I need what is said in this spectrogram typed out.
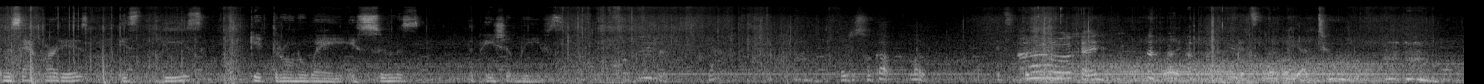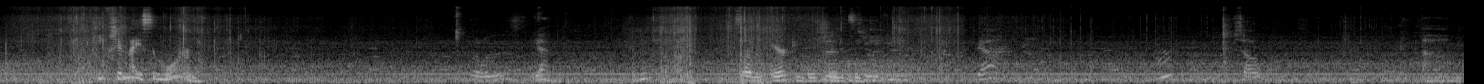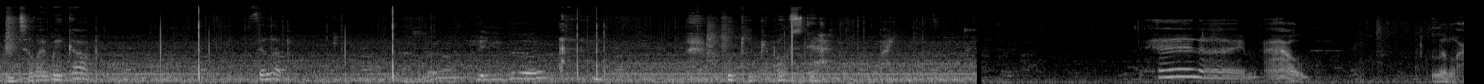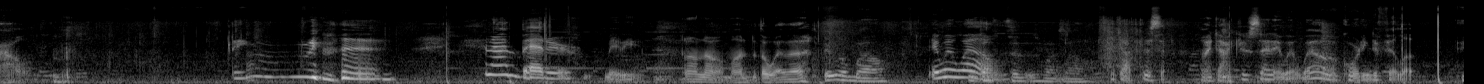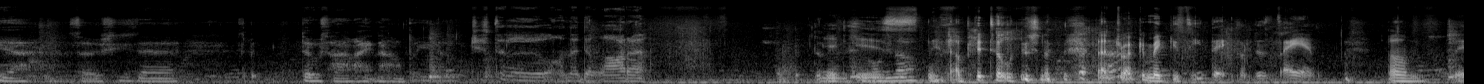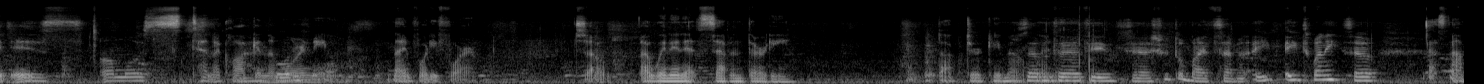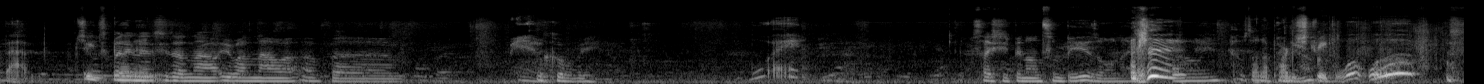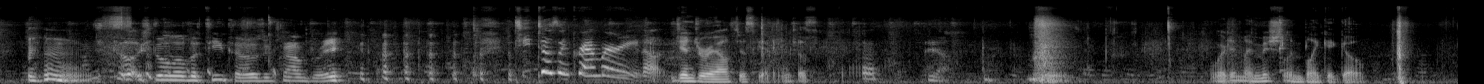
And the sad part is, is these get thrown away as soon as the patient leaves. Yeah. They just hook up. Look. It's Oh, okay. Look, it's literally a tube. Keeps you nice and warm. That what it is? Yeah. So an air conditioning, it's a heat. Yeah. So, um, until I wake up, Philip, Hello, how you doing? we'll keep you posted. Bye. And I'm out. A little out. And I'm better. Maybe. I don't know. I'm under the weather. It went well. It went well. The doctor said it went well. The doctor said, my doctor said it went well, according to Philip. Yeah. So she's uh, she's a bit docile right now, but you know, Just a little on the delata. It is you know. a bit delusional. that drug can make you see things. I'm just saying. Um, it is almost ten o'clock in the morning, nine forty-four. So I went in at seven thirty. Doctor came out. Seven With, thirty. So she done by seven, eight, eight twenty. So that's not bad. She eight was twenty minutes. She's had an hour. About an hour of uh, recovery. boy, It's like she's been on some beers all night. you know what I? I was on a party streak. Whoop whoop. still, still on the Tito's and cranberry. Tito's and cranberry. No, ginger ale. Just kidding. Just yeah. where did my Michelin blanket go?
